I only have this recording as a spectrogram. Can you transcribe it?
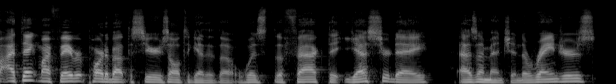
I think my favorite part about the series altogether though was the fact that yesterday, as I mentioned, the Rangers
